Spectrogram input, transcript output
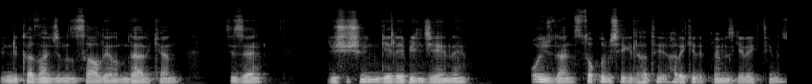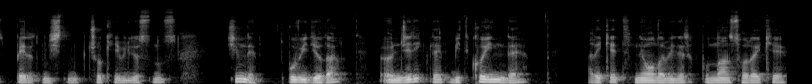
günlük kazancımızı sağlayalım derken size düşüşün gelebileceğini, o yüzden stoplu bir şekilde hareket etmemiz gerektiğini belirtmiştim. Çok iyi biliyorsunuz. Şimdi bu videoda öncelikle Bitcoin'de hareket ne olabilir? Bundan sonraki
